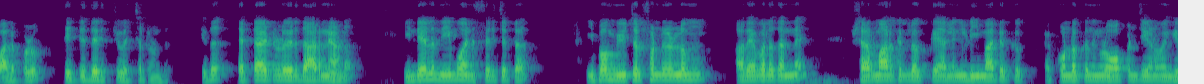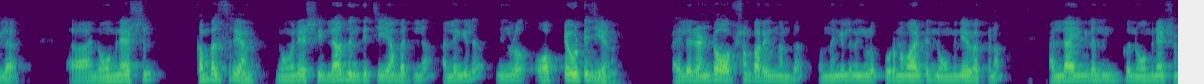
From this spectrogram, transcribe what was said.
പലപ്പോഴും തെറ്റിദ്ധരിച്ചു വെച്ചിട്ടുണ്ട്. ഇത് തെറ്റായിട്ടുള്ള ഒരു ധാരണയാണ്. ഇന്ത്യയിലെ നിയമം അനുസരിച്ചിട്ട് ഇപ്പം മ്യൂച്വൽ ഫണ്ടുകളിലും അതേപോലെ തന്നെ ഷെയർ മാർക്കറ്റിലൊക്കെ അല്ലെങ്കിൽ ഡിമാറ്റ് ഡിമാറ്റൊക്കെ അക്കൗണ്ടൊക്കെ നിങ്ങൾ ഓപ്പൺ ചെയ്യണമെങ്കിൽ നോമിനേഷൻ കമ്പൽസറി ആണ്. നോമിനേഷൻ ഇല്ലാതെ നിങ്ങൾക്ക് ചെയ്യാൻ പറ്റില്ല. അല്ലെങ്കിൽ നിങ്ങൾ ഓപ്റ്റ് ഔട്ട് ചെയ്യണം. അതിൽ രണ്ട് ഓപ്ഷൻ പറയുന്നുണ്ട്. ഒന്നെങ്കിൽ നിങ്ങൾ പൂർണമായിട്ടും നോമിനിയെ വെക്കണം. അല്ല എങ്കിൽ നിങ്ങൾക്ക് നോമിനേഷൻ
